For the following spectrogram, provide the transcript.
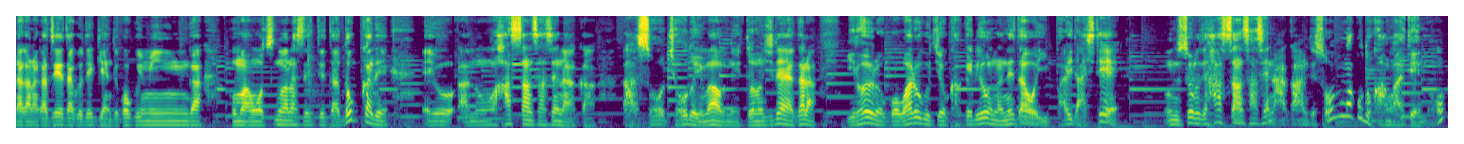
なかなか贅沢できへんって国民が不満を募らせてた。どっかで、えあの発散させなあかん。あそうちょうど今はネットの時代やからいろいろこう悪口をかけるようなネタをいっぱい出してそれで発散させなあかんってそんなこと考えてんの？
